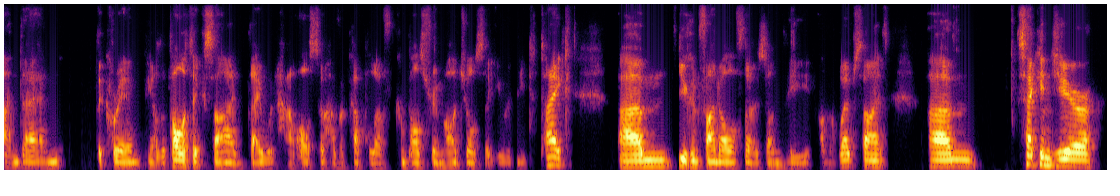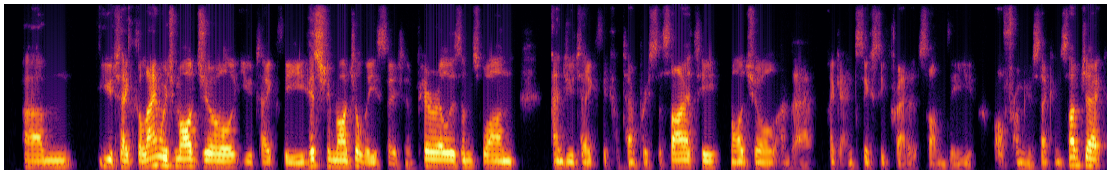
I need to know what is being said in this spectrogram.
and then the Korean, you know, the politics side, they would ha also have a couple of compulsory modules that you would need to take. Um, you can find all of those on the on the website. Um, second year, um, you take the language module, you take the history module, the East Asian imperialisms one, and you take the contemporary society module, and then again 60 credits on the from your second subject.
